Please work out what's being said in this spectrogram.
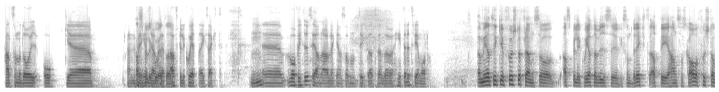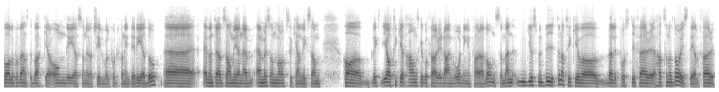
Hudson Odoi och eh, Aspelekueta. exakt. Mm. Eh, vad fick du se i andra halvleken som tyckte att vi ändå hittade tre mål? Ja, men jag tycker först och främst så Aspelekueta visar ju liksom direkt att det är han som ska vara första valet på vänsterbackar om det är så nu att Chilwell fortfarande inte är redo. Eh, eventuellt så har man ju en Emerson man också kan liksom ha. Liksom, jag tycker att han ska gå före i rangordningen för Alonso, men just med bytena tycker jag var väldigt positivt för Hudson Odoys del. För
